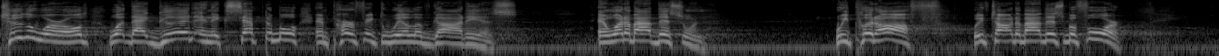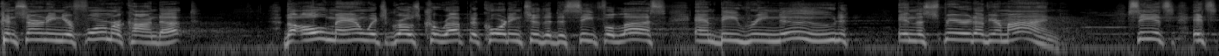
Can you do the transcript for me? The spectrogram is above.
to the world, what that good and acceptable and perfect will of God is. And what about this one? We put off, we've talked about this before, concerning your former conduct, the old man which grows corrupt according to the deceitful lust, and be renewed in the spirit of your mind. See, it's, it's,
